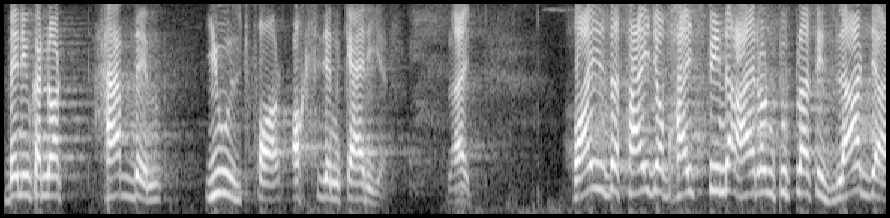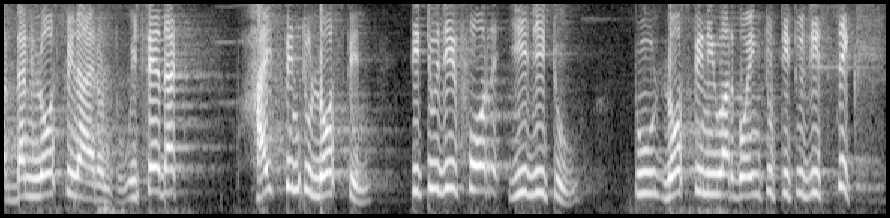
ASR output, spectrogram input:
Then you cannot have them used for oxygen carrier, right? Why is the size of high spin iron 2 plus is larger than low spin iron 2? We say that high spin to low spin T2G4 EG2 to low spin you are going to T2G6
